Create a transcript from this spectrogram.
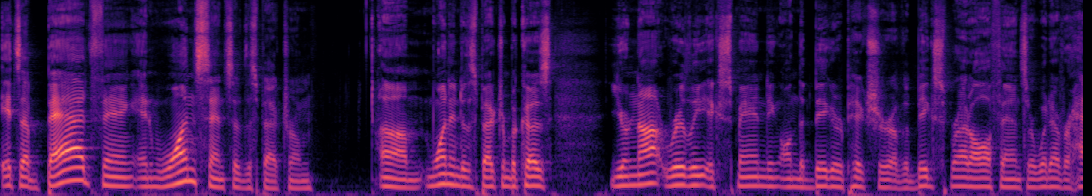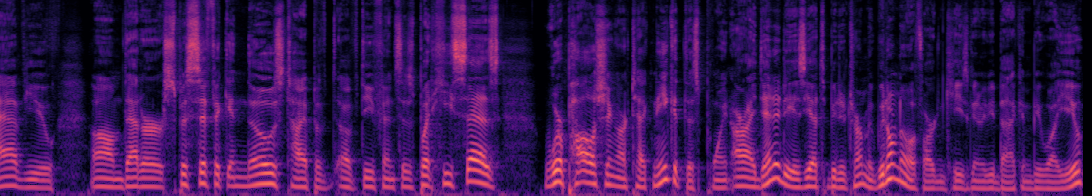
it's a bad thing in one sense of the spectrum, um, one end of the spectrum, because you're not really expanding on the bigger picture of a big spread offense or whatever have you um, that are specific in those type of, of defenses. But he says we're polishing our technique at this point. Our identity is yet to be determined. We don't know if Arden Key is going to be back in BYU.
